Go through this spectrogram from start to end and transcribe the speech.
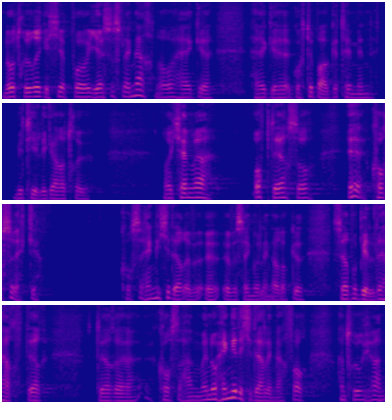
nå tror jeg ikke på Jesus lenger. Nå har jeg, jeg gått tilbake til min, min tidligere tro. Når jeg kommer opp der, så er korset vekke. Korset henger ikke der over, over senga lenger. Dere ser på bildet her der, der korset hang. Men nå henger det ikke der lenger, for han tror ikke, han,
